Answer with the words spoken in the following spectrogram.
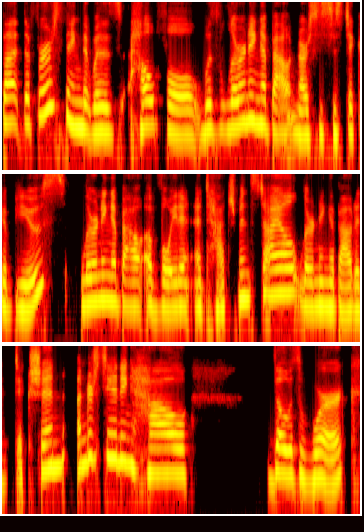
But the first thing that was helpful was learning about narcissistic abuse, learning about avoidant attachment style, learning about addiction, understanding how those work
